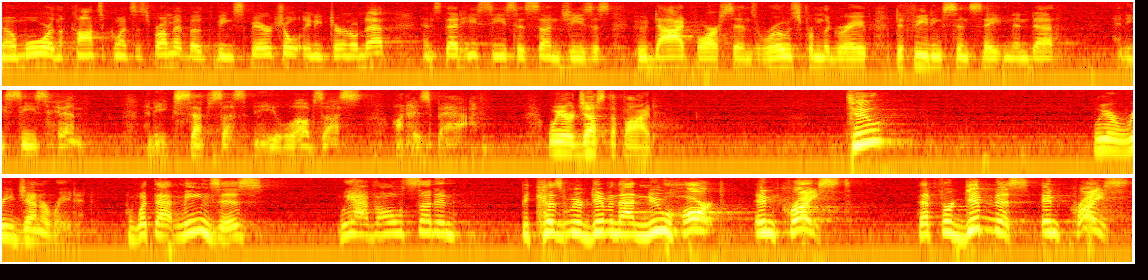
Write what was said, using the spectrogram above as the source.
no more and the consequences from it, both being spiritual and eternal death. Instead, he sees his son Jesus, who died for our sins, rose from the grave, defeating sin, Satan, and death. And he sees him, and he accepts us, and he loves us on his behalf. We are justified. Two, we are regenerated. And what that means is we have all of a sudden, because we're given that new heart in Christ, that forgiveness in Christ,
